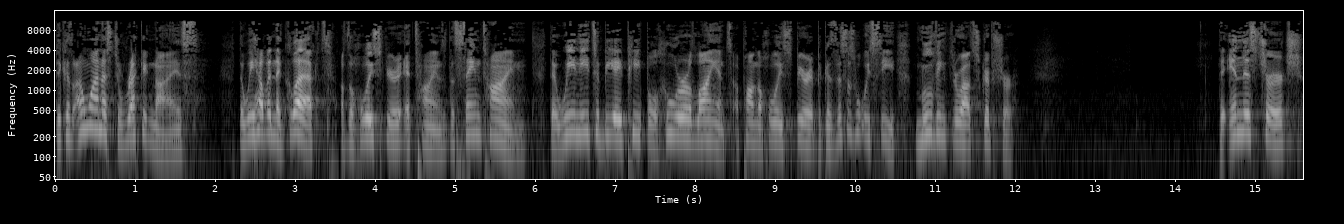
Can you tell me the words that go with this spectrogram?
Because I want us to recognize that we have a neglect of the Holy Spirit at times. At the same time, that we need to be a people who are reliant upon the Holy Spirit because this is what we see moving throughout Scripture. That in this church,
